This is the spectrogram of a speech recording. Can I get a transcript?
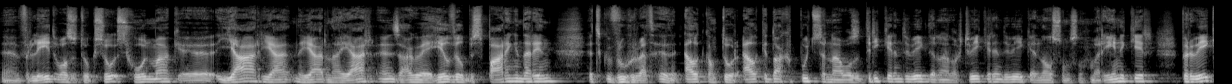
Uh, verleden was het ook zo, schoonmaak. Uh, jaar, jaar, jaar na jaar hè, zagen wij heel veel besparingen daarin. Het, vroeger werd uh, elk kantoor elke dag gepoetst. Daarna was het drie keer in de week, daarna nog twee keer in de week en dan soms nog maar één keer per week.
